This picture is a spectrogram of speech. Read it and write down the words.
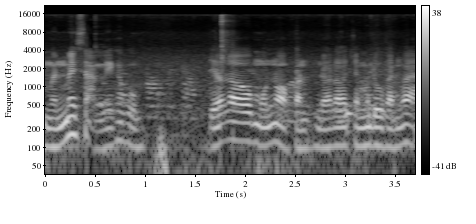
เหมือนไม่สั่นเลยครับผม เดี๋ยวเราหมุนออกก่อน เดี๋ยวเราจะมาดูกันว่า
